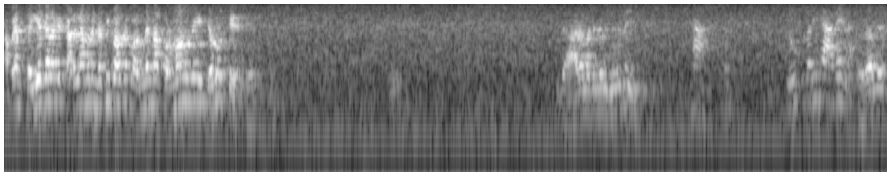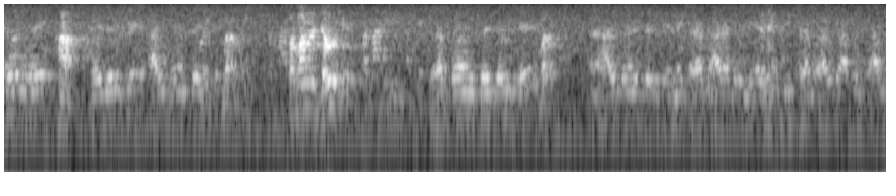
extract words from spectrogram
આપણે એમ કહીએ ખરા કે કારેલા મને નથી ભાવતા પણ અંદરના પરમાણુ ને જરૂર છે. હારા માટે જવું જોયું નહીં. ના એવું કરીને આવેલા. બરાબર થવાનું હોય જરૂર છે સારું થવાનું જરૂર છે. બરાબર. પરમાણુ જરૂર છે. જરૂર છે. બરાબર. અને સારું કરવાની જરૂર છે. એને ખરાબ ને હારા કરી ખરાબ સારું સારું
